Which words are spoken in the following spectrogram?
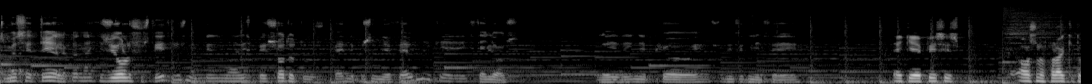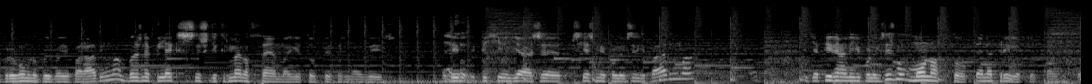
και μέσα σε 3 λεπτά να έχεις δει όλους τους τίτλους, να, πει- να δεις περισσότερο τους 5 που σε ενδιαφέρουν και έχεις τελειώσει. Δηλαδή είναι πιο. σου δίνει την ελευθερία. Ε, και επίσης, όσον αφορά και το προηγούμενο που είπα για παράδειγμα, μπορείς να επιλέξεις το συγκεκριμένο θέμα για το οποίο θε να δεις. Δηλαδή, Αυτό. π.χ. για σε σχέση με υπολογιστή για παράδειγμα, γιατί δεν ανοίγει ο υπολογιστής μου, μόνο αυτό. Ένα τρίλεπτο πάνω σε αυτό.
